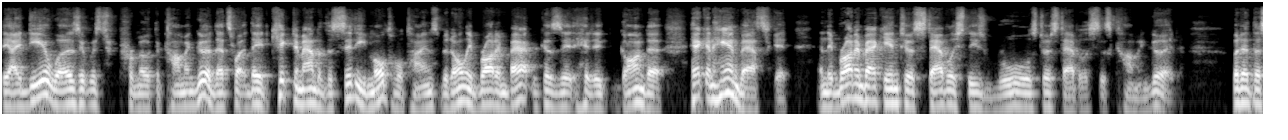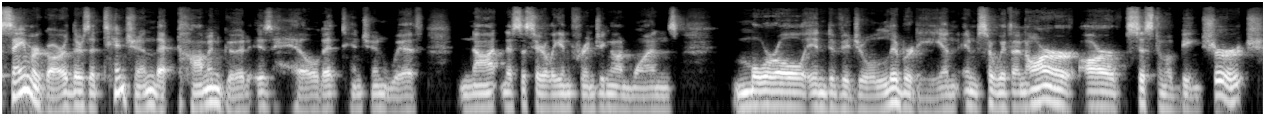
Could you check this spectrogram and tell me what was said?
the idea was it was to promote the common good. That's why they'd kicked him out of the city multiple times, but only brought him back because it had gone to heck and handbasket. And they brought him back in to establish these rules to establish this common good. But at the same regard, there's a tension that common good is held at tension with not necessarily infringing on one's moral individual liberty. And and so within our our system of being church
